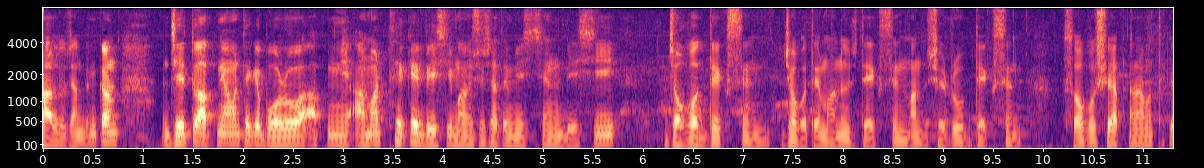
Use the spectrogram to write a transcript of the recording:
ভালো জানবেন। কারণ যেহেতু আপনি আমার থেকে বড়, আপনি আমার থেকে বেশি মানুষের সাথে মিশছেন, বেশি জগৎ দেখছেন, জগতের মানুষ দেখছেন, মানুষের রূপ দেখছেন। সো অবশ্যই আপনারা আমার থেকে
